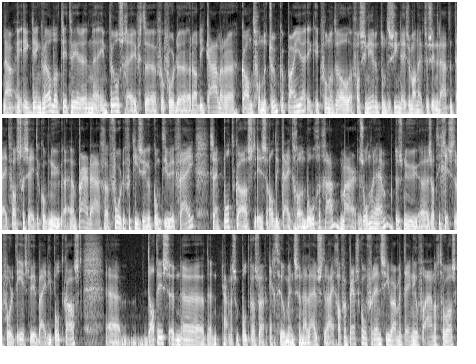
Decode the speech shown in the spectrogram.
Nou, ik denk wel dat dit weer een eh, impuls geeft eh, voor, voor de radicalere kant van de Trump-campagne. Ik, ik vond het wel fascinerend om te zien. Deze man heeft dus inderdaad een tijd vastgezeten. Komt nu eh, een paar dagen voor de verkiezingen komt hij weer vrij. Zijn podcast is al die tijd gewoon doorgegaan, maar zonder hem. Dus nu zat hij gisteren voor het eerst weer bij die podcast. Dat, is een, ja, dat is een podcast waar echt veel mensen naar luisteren. Hij gaf een persconferentie waar meteen heel veel aandacht voor was.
